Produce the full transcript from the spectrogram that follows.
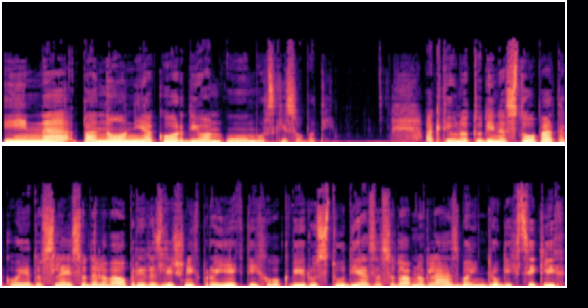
in Panoni akordion v Murski soboti. Aktivno tudi nastopa, tako je doslej sodeloval pri različnih projektih v okviru studija za sodobno glasbo in drugih ciklih,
